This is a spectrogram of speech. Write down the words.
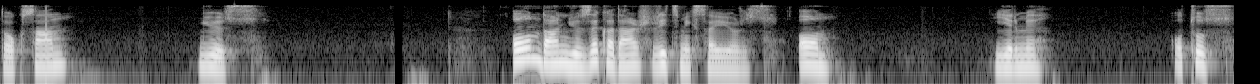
90 100 10'dan 100'e kadar ritmik sayıyoruz. 10 20 30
